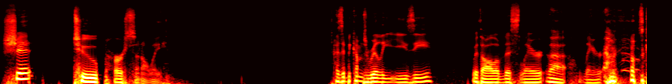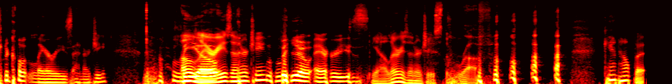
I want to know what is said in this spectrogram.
shit too personally. Because it becomes really easy with all of this layer, uh, layer. I was gonna call it Larry's energy. oh, Larry's energy. Leo Aries. Yeah, Larry's energy is rough. Can't help it.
